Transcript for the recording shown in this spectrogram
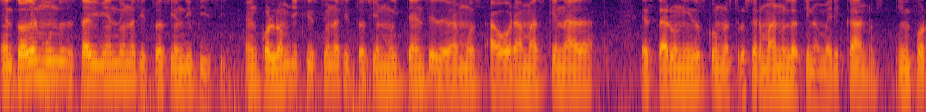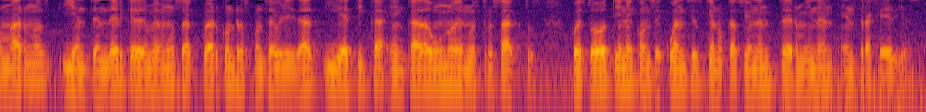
En todo el mundo se está viviendo una situación difícil. En Colombia existe una situación muy tensa y debemos ahora más que nada estar unidos con nuestros hermanos latinoamericanos, informarnos y entender que debemos actuar con responsabilidad y ética en cada uno de nuestros actos, pues todo tiene consecuencias que en ocasiones terminan en tragedias.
